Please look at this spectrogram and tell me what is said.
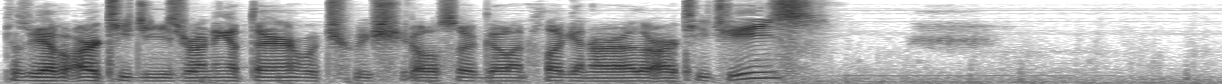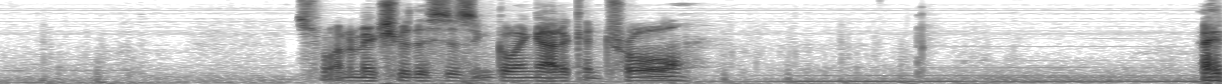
Because we have RTGs running up there, which we should also go and plug in our other RTGs. Just want to make sure this isn't going out of control. I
